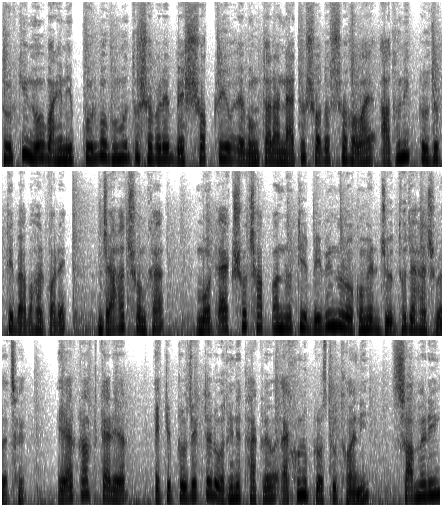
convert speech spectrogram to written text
তুর্কি নৌবাহিনী পূর্ব ভূমধ্যসাগরে বেশ সক্রিয় এবং তারা ন্যাটো সদস্য হওয়ায় আধুনিক প্রযুক্তি ব্যবহার করে। জাহাজ সংখ্যা মোট একশো ছাপ্পান্নটি বিভিন্ন রকমের যুদ্ধজাহাজ রয়েছে। এয়ারক্রাফট ক্যারিয়ার একটি প্রজেক্টের অধীনে থাকলেও এখনও প্রস্তুত হয়নি। সাবমেরিন,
